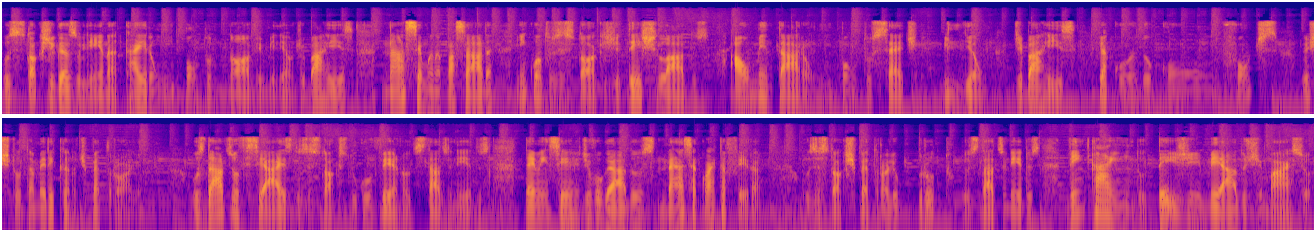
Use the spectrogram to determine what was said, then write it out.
Os estoques de gasolina caíram 1,9 milhão de barris na semana passada, enquanto os estoques de destilados aumentaram 1,7 milhão de barris, de acordo com fontes do Instituto Americano de Petróleo. Os dados oficiais dos estoques do governo dos Estados Unidos devem ser divulgados nesta quarta-feira. Os estoques de petróleo bruto dos Estados Unidos vêm caindo desde meados de março,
